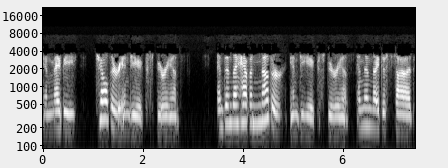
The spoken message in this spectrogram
and maybe tell their NDE experience, and then they have another NDE experience, and then they decide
